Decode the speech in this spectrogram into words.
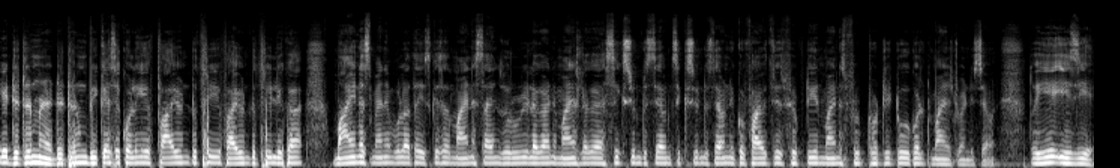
ये डिटर्मिन है। डिटर्मिन बी कैसे खोलेंगे? Five into three five into three लिखा। माइनस मैंने बोला था इसके साथ माइनस साइन ज़रूरी लगाने माइनस लगाया six into seven six into seven equal five three fifteen minus forty two equal to minus twenty seven तो ये ईजी है।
